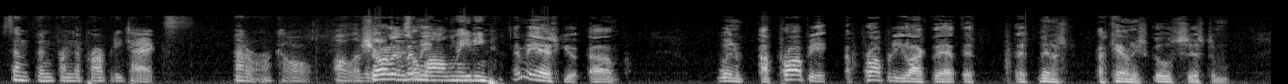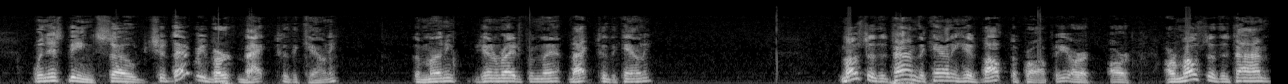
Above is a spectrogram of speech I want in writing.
something from the property tax. I don't recall all of it. Charlotte, it was let a me- long meeting. Let me ask you, um, when a property a property like that that that's been a, a county school system, when it's being sold, should that revert back to the county? The money generated from that back to the county? Most of the time, the county has bought the property, or or or most of the time,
